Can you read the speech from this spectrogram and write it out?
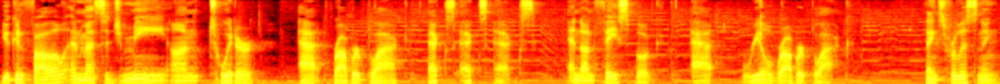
You can follow and message me on Twitter at Robert Black XXX and on Facebook at Real Robert Black. Thanks for listening.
